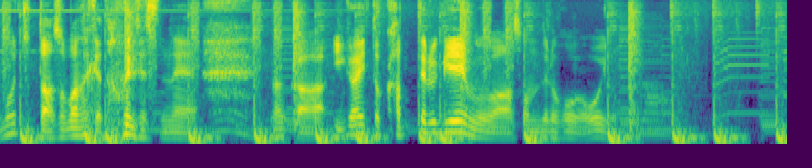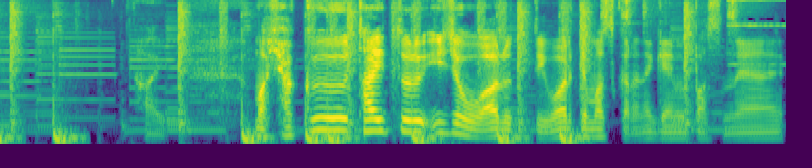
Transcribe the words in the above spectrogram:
もうちょっと遊ばなきゃダメですね。なんか、意外と買ってるゲームは遊んでる方が多いのかな。はい。まあ、100タイトル以上あるって言われてますからね、ゲームパスね。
